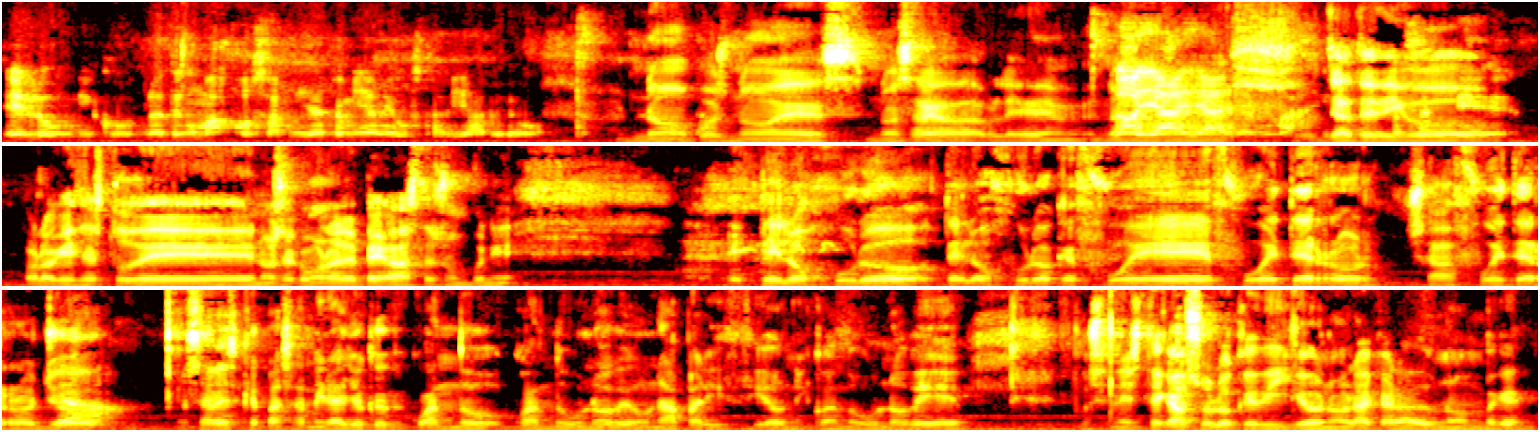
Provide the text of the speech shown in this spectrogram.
es lo único. No tengo más cosas. Mira que a mí ya me gustaría, pero No, pues no es, no es agradable, ¿eh? No, ya, ya, ya me imagino. Ya te digo, que- por lo que dices tú de no sé cómo no le pegaste es un puñe. Eh, Te lo juro, te lo juro que fue, fue terror. O sea, fue terror. Yo, ¿sabes qué pasa? Mira, yo creo que cuando, cuando uno ve una aparición y cuando uno ve, pues en este caso lo que vi yo, ¿no? La cara de un hombre,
